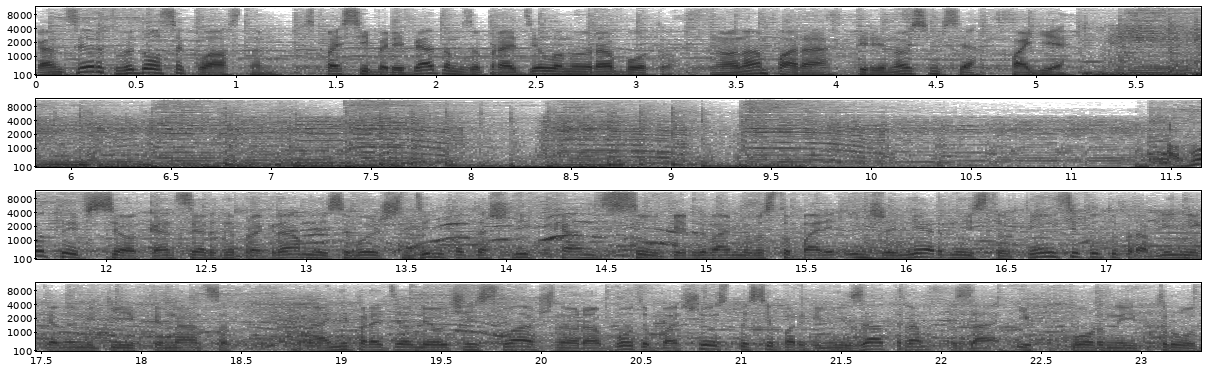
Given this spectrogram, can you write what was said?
Концерт выдался классным. Спасибо ребятам за проделанную работу. Ну а нам пора. Переносимся в фойе. Вот и все. Концертные программы на сегодняшний день подошли к концу. Перед вами выступали инженерный институт и Институт управления экономики и финансов. Они проделали очень сложную работу. Большое спасибо организаторам за их упорный труд.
